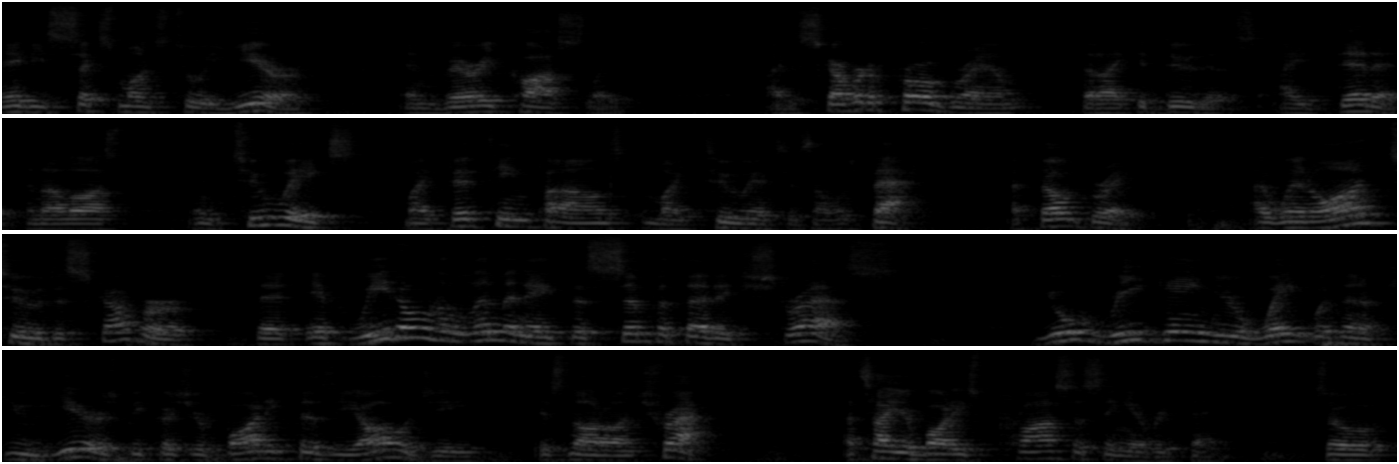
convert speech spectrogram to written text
Maybe six months to a year, and very costly. I discovered a program that I could do this. I did it, and I lost in two weeks my 15 pounds and my two inches. I was back. I felt great. I went on to discover that if we don't eliminate the sympathetic stress, you'll regain your weight within a few years because your body physiology is not on track. That's how your body's processing everything. So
